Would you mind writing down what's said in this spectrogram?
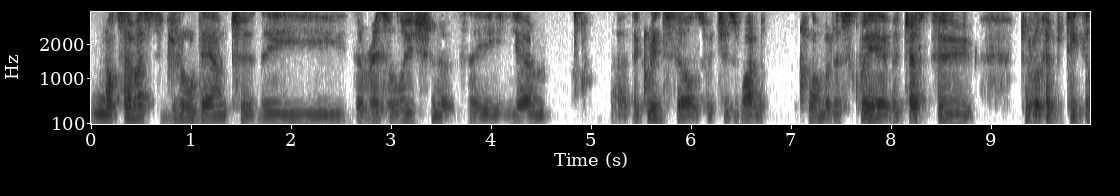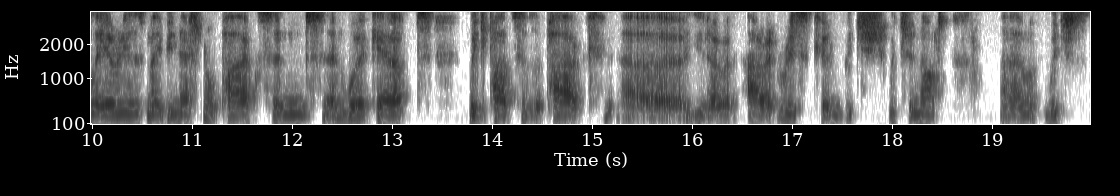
not so much to drill down to the, the resolution of the, um, uh, the grid cells, which is one kilometre square, but just to, to look at particular areas, maybe national parks, and, and work out which parts of the park, uh, you know, are at risk and which, which are not, um, which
